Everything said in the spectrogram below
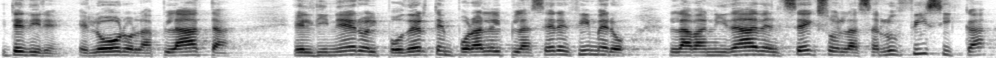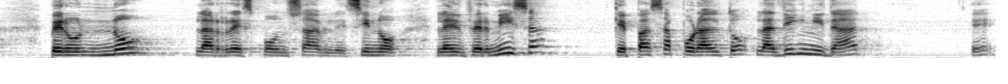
Y te diré, el oro, la plata, el dinero, el poder temporal, el placer efímero, la vanidad, el sexo, la salud física, pero no la responsable, sino la enfermiza que pasa por alto la dignidad ¿eh?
